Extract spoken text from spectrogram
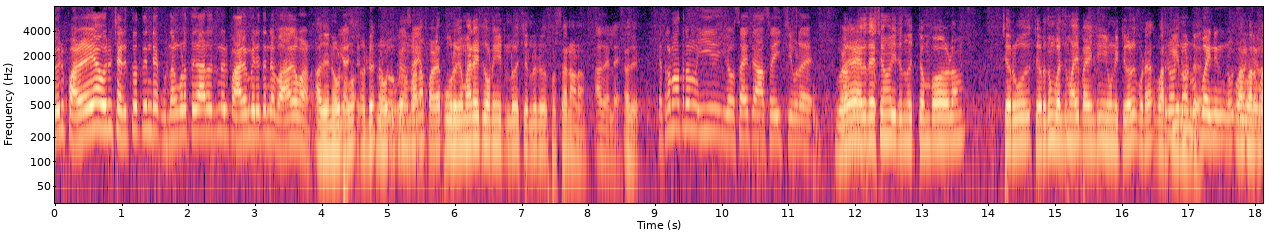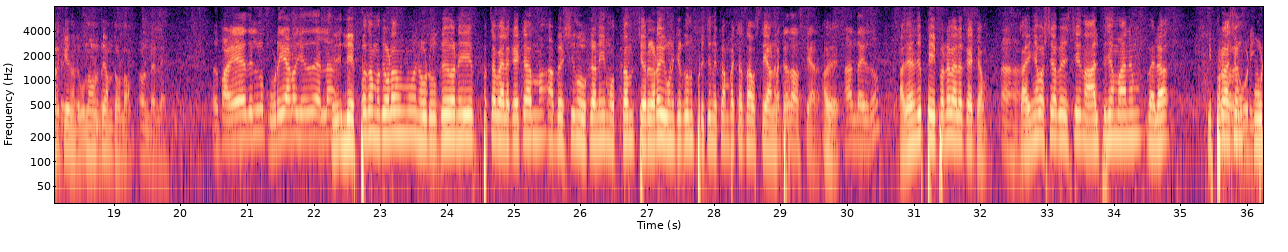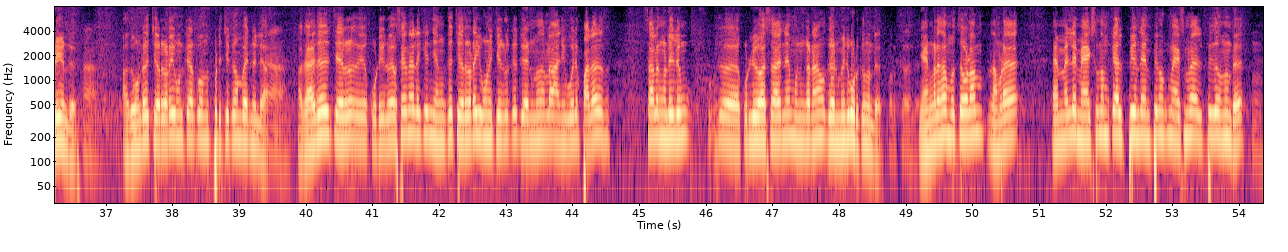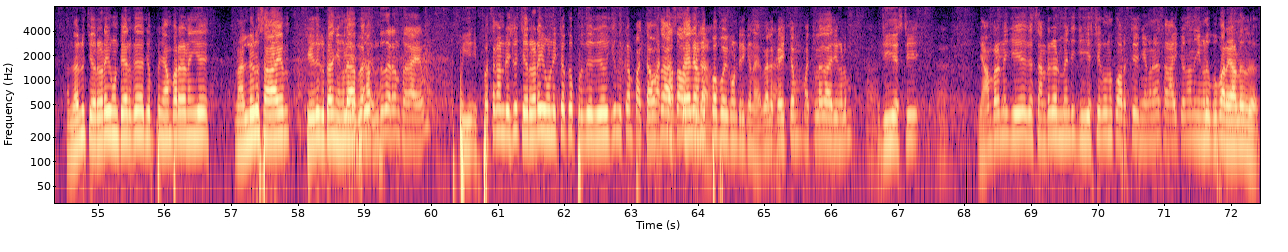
ഒരു പഴയ ഒരു ചരിത്രത്തിന്റെ കുന്നംകുളത്തുകാരത്തിന്റെ ഒരു പാരമ്പര്യത്തിന്റെ ഭാഗമാണ് അതെ നോട്ട് പഴയ പൂർവികന്മാരായിട്ട് തുടങ്ങിയിട്ടുള്ള വെച്ചിട്ടുള്ളൊരു പ്രസ്ഥാനമാണ്. അതെ അല്ലേ? അതെ. എത്രമാത്രം ഈ വ്യവസായത്തെ ആശ്രയിച്ച് ഇവിടെ ഇവിടെ ഏകദേശം ഇരുന്നൂറ്റമ്പതോളം ചെറു ചെറുതും വലുതുമായ ബൈൻഡിങ് യൂണിറ്റുകൾ ഇവിടെ വർക്ക് ചെയ്യുന്നുണ്ട്. വർക്ക് ചെയ്യുന്നുണ്ട്. കുന്നോളത്തെ അമ്പത്തോളം ഉണ്ടല്ലേ? അത് പഴയതിൽ കൂടുകയാണോ ചെയ്തതല്ല? ഇല്ല ഇപ്പൊ സംബന്ധിച്ചോളം നോട്ട് ബുക്ക് ഇപ്പോഴത്തെ വിലക്കയറ്റം അപേക്ഷിച്ച് നോക്കുകയാണെങ്കിൽ മൊത്തം ചെറുകിട യൂണിറ്റുകൾക്കൊന്നും പിടിച്ചു നിൽക്കാൻ പറ്റാത്ത അവസ്ഥയാണ് പറ്റാത്ത അവസ്ഥയാണ്. അതെ. അതായത് പേപ്പറിന്റെ വിലക്കയറ്റം. ആഹാ. കഴിഞ്ഞ വർഷം അപേക്ഷിച്ച് നാൽപ്പത് ശതമാനം വില ഇപ്രാവശ്യം കൂടിയുണ്ട് അതുകൊണ്ട് ചെറുകിട യൂണിറ്റുകാർക്ക് ഒന്നും പിടിച്ചിരിക്കാൻ പറ്റുന്നില്ല. അതായത് ചെറു കുടിയിൽ വ്യവസായ നിലയ്ക്ക് ഞങ്ങൾക്ക് ചെറുകിട യൂണിറ്റുകൾക്ക് ഗവൺമെന്റിനുള്ള ആനുകൂല്യം പല സ്ഥലങ്ങളിലും കുടിൽ വ്യവസായത്തിന് മുൻഗണന ഗവൺമെന്റ് കൊടുക്കുന്നുണ്ട്. ഞങ്ങളെ സംബന്ധിച്ചോളം നമ്മുടെ എം എൽ എ മാക്സിമം നമുക്ക് ഹെൽപ്പ് ചെയ്യുന്നുണ്ട്. എം പി നമുക്ക് മാക്സിമം ഹെൽപ്പ് ചെയ്ത് തന്നുന്നുണ്ട് എന്നാലും ചെറുകിട യൂണിറ്റുകാർക്ക് ഇപ്പം ഞാൻ പറയുകയാണെങ്കിൽ നല്ലൊരു സഹായം ചെയ്ത് കിട്ടാൻ ഞങ്ങൾ എന്ത് തരം സഹായം? ഇപ്പോഴത്തെ കണ്ടീഷനിൽ ചെറുകിട യൂണിറ്റ് ഒക്കെ പ്രതിരോധിച്ച് നിൽക്കാൻ പറ്റാത്ത അവസ്ഥയിലാണ്. ഇപ്പോൾ പോയിക്കൊണ്ടിരിക്കുന്നത് വിലക്കയറ്റം മറ്റുള്ള കാര്യങ്ങളും ജി എസ് ടി ഞാൻ പറയുന്നത് central government G S T ഒക്കെ ഒന്ന് കുറച്ച് ഞങ്ങളെ സഹായിക്കുമെന്നാണ് ഇപ്പോൾ പറയാനുള്ളത്.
